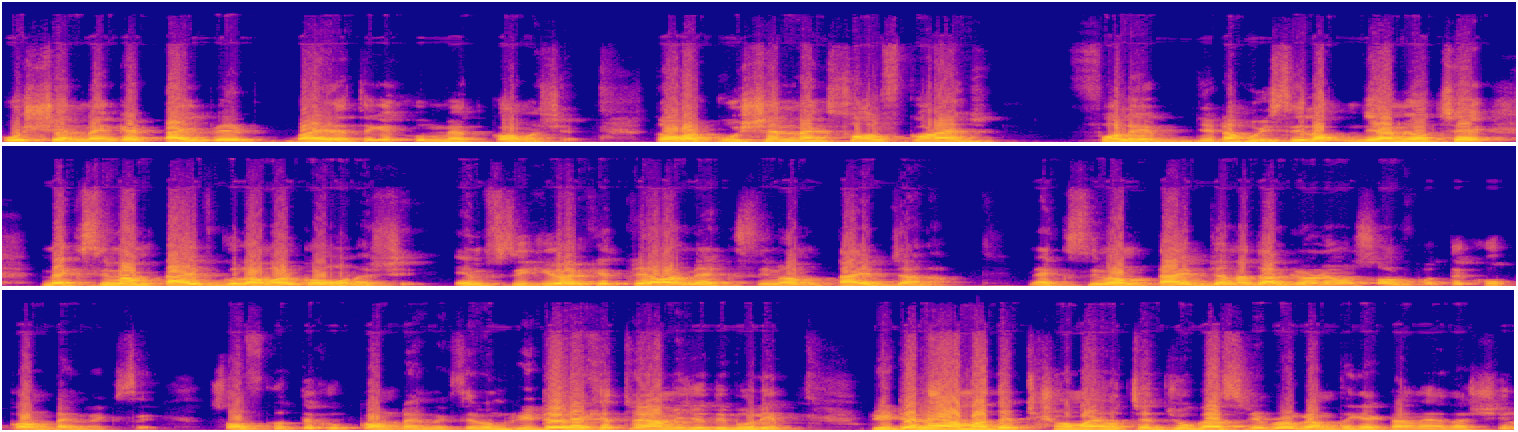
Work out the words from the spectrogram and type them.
কোশ্চেন ব্যাংকের টাইপের বাইরে থেকে খুব ম্যাথ কম আসে। তো আমার কোশ্চেন ব্যাংক সলভ করার ফলে যেটা হয়েছিল যে আমি হচ্ছে ম্যাক্সিমাম টাইপগুলো আমার কমন আসে। এমসিকিউ এর ক্ষেত্রে আমার ম্যাক্সিমাম টাইপ জানা। ম্যাক্সিমাম টাইপ জানা, যার কারণে আমার সলভ করতে খুব কম টাইম লাগছে। সলভ করতে খুব কম টাইম লাগছে। এবং রিটেনের ক্ষেত্রে আমি যদি বলি রিটেনে আমাদের সময় হচ্ছে যোগাশ্রী প্রোগ্রাম থেকে একটা ম্যাথ আসছিল,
